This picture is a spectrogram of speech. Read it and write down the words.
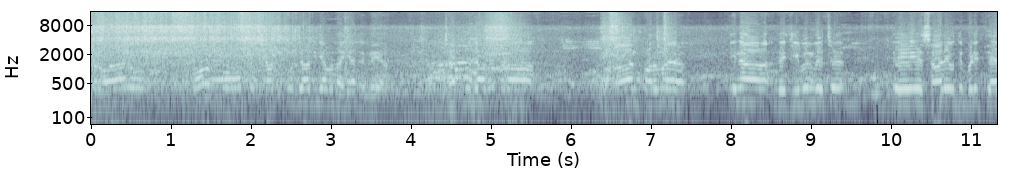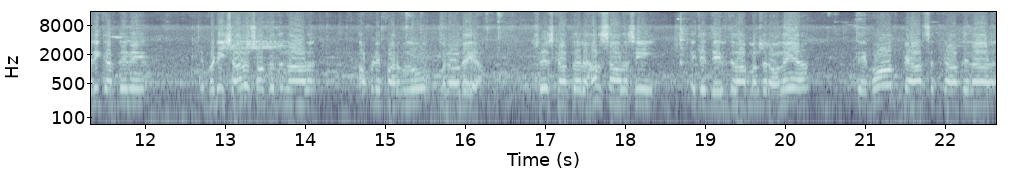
ਪਰਿਵਾਰਾਂ ਨੂੰ ਬਹੁਤ ਬਹੁਤ ਛੱਠ ਪੂਜਾ ਦੀਆਂ ਵਧਾਈਆਂ ਦਿੰਦੇ ਆ ਛੱਠ ਪੂਜਾ ਵੀ ਬੜਾ ਮਹਾਨ ਪਰਵ ਹੈ ਇਹਨਾਂ ਦੇ ਜੀਵਨ ਵਿੱਚ ਤੇ ਸਾਰੇ ਉਹਦੀ ਬੜੀ ਤਿਆਰੀ ਕਰਦੇ ਨੇ ਤੇ ਬੜੀ ਸ਼ਾਨੋ ਸ਼ੌਕਤ ਨਾਲ ਆਪਣੇ ਪਰਵ ਨੂੰ ਮਨਾਉਂਦੇ ਆ। ਸੋ ਇਸ ਖਾਤਰ ਹਰ ਸਾਲ ਅਸੀਂ ਇੱਥੇ ਦੇਵ ਤਲਾਬ ਮੰਦਿਰ ਆਉਂਦੇ ਆ ਤੇ ਬਹੁਤ ਪਿਆਰ ਸਤਿਕਾਰ ਦੇ ਨਾਲ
